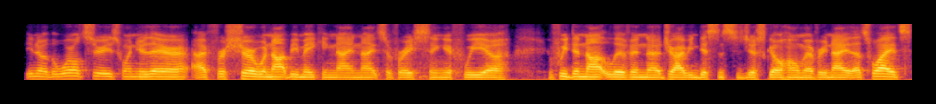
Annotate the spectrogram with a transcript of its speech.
you know the World Series when you're there, I for sure would not be making nine nights of racing if we uh if we did not live in uh, driving distance to just go home every night. That's why it's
